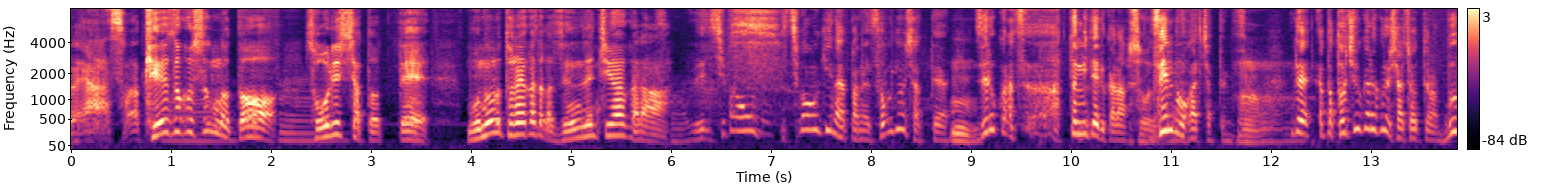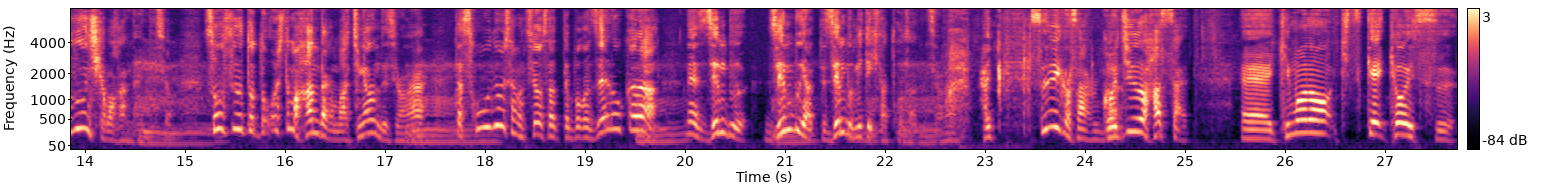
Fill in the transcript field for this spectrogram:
りゃそう継続するのとうん。創立者とって物の捉え方が全然違うから。一番大一番大きいのはやっぱね創業者ってうん。ゼロからずーっと見てるから、全部分かっちゃってるんですよ、うん。でやっぱ途中から来る社長っていうのは部分しか分かんないんですよ、そうするとどうしても判断が間違うんですよね、うん。だ創業者の強さって僕はゼロから、うん。ね、全部全部やって全部見てきたってことなんですよね、はい。すみこさん58歳、えー着物着付け教室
